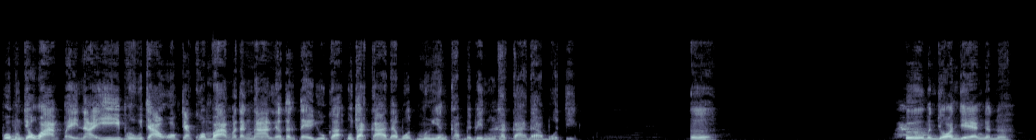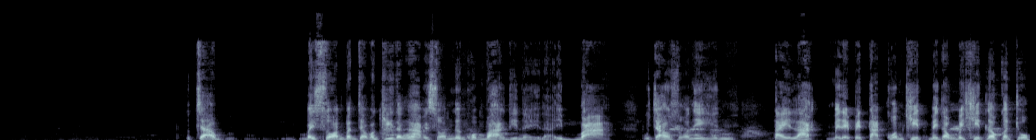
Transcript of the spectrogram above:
พวกมึงจะว่างไปไหนพระเจ้าออกจากความว่างมาตั้งนาน แล้วตั้งแต่อยู่กับอุทกาดาบทมึงยังกลับไปเป็นอุทกาดาบทอีก เออ เออ มันย้อนแย้งกันนะพระเจ้า ไปสอนปัญจวัคคีย์ทั้งห้าไปสอนเรื่องความว่างที่ไหนล่ะไอ้บ้าพระเจ้าสอนให้เห็นไตรลักษณ์ไม่ได้ไปตัดความคิดไม่ต้องไปคิดแล้วก็จบ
